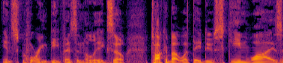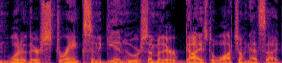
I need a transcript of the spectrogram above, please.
in scoring defense in the league. So, talk about what they do scheme wise and what are their strengths, and again, who are some of their guys to watch on that side.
